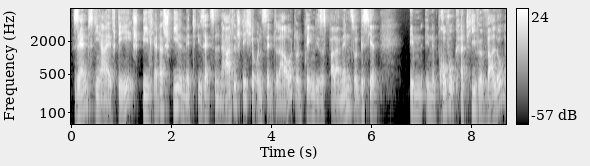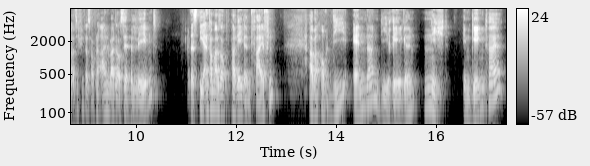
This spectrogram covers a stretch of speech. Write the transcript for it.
Selbst die AfD spielt ja das Spiel mit. Die setzen Nadelstiche und sind laut und bringen dieses Parlament so ein bisschen in, in eine provokative Wallung. Also ich finde das auf eine Weise auch sehr belebend, dass die einfach mal so ein paar Regeln pfeifen aber auch die ändern die Regeln nicht. Im Gegenteil,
